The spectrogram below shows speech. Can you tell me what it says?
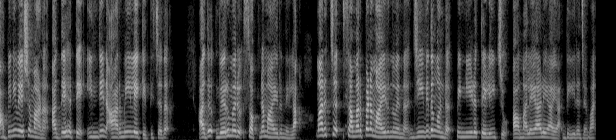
അഭിനിവേശമാണ് അദ്ദേഹത്തെ ഇന്ത്യൻ ആർമിയിലേക്ക് എത്തിച്ചത്. അത് വെറുമൊരു സ്വപ്നമായിരുന്നില്ല. മറിച്ച് സമർപ്പണമായിരുന്നുവെന്ന് ജീവിതം കൊണ്ട് പിന്നീട് തെളിയിച്ചു ആ മലയാളിയായ ധീരജവാൻ.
